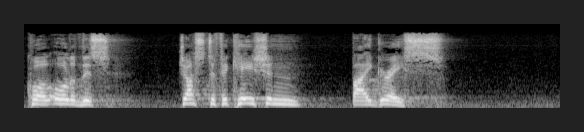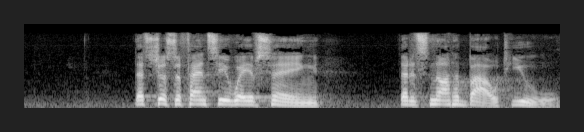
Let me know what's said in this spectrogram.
call all of this justification by grace. That's just a fancy way of saying that it's not about you.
